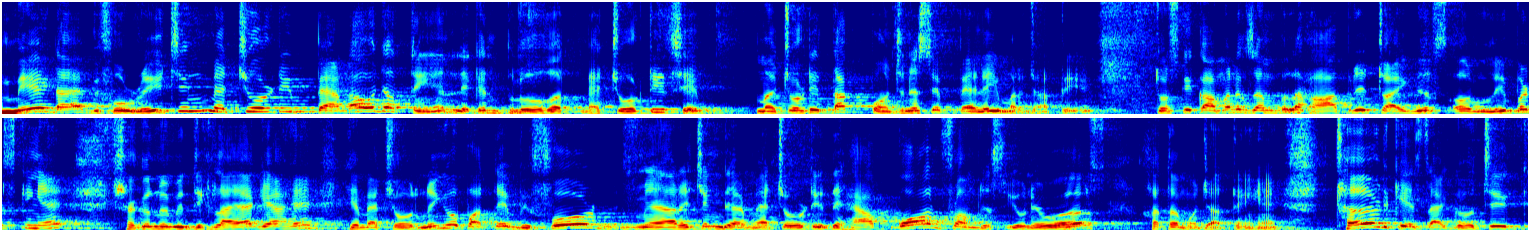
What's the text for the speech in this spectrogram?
may die before reaching maturity पैदा हो जाते हैं, लेकिन ब्लोगत मैच्योरिटी से मैच्योरिटी तक पहुँचने से पहले ही मर जाते हैं। तो उसके कॉमन एग्ज़ाम्पल हाइब्रिड टाइगर्स और लिपर्ड्स की हैं। शक्ल में भी दिखलाया गया है, ये मैच्योर नहीं हो पाते। Before reaching their maturity they have gone from this universe ख़त्म हो जाते हैं। थर्ड केस डायगोटिक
